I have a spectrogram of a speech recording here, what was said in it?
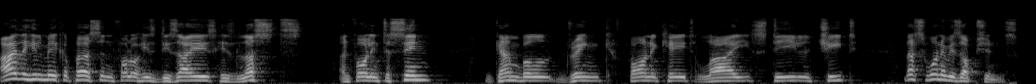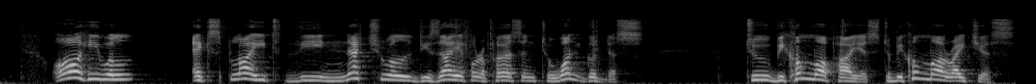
Either he'll make a person follow his desires, his lusts, and fall into sin, gamble, drink, fornicate, lie, steal, cheat. That's one of his options. Or he will exploit the natural desire for a person to want goodness, to become more pious, to become more righteous,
